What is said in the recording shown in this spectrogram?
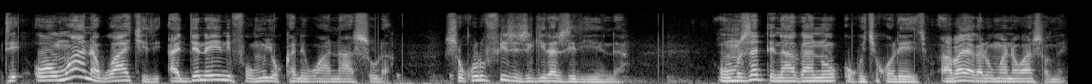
nti omwana bwakiri ajje ne yunifoomu yokka ne wanaasula sukulu fiizi zigira zirinda. Omuzadde n'agaana okukikola ekyo aba ayagala omwana wasome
